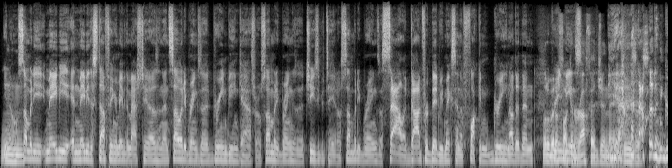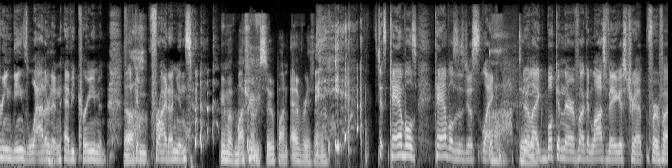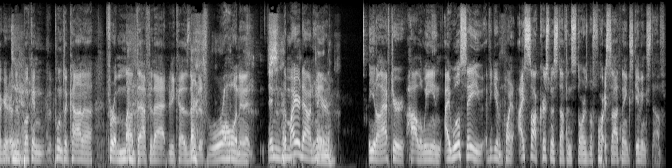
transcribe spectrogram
you know Mhm. somebody maybe and maybe the stuffing or maybe the mashed potatoes and then somebody brings a green bean casserole somebody brings a cheesy potato somebody brings a salad god forbid we mix in a fucking green other than A little bit of fucking beans. roughage in there. yeah, Jesus. other than green beans lathered in heavy cream and Ugh. fucking fried onions. Cream of mushroom soup on everything. it's just Campbell's. Campbell's is just like Ah, they're like booking their fucking Las Vegas trip for fucking, or they're booking Punta Cana for a month after that because they're just rolling in it. And the mire down here, Pain. you know, after Halloween, I will say, I think you have a point. I saw Christmas stuff in stores before I saw Thanksgiving stuff.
